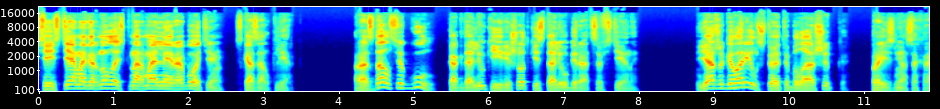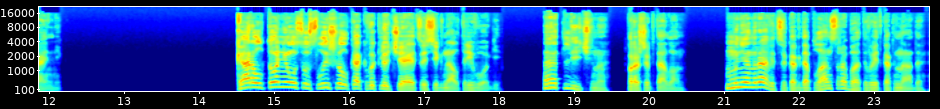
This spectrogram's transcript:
«Система вернулась к нормальной работе», — сказал клерк. Раздался гул, когда люки и решетки стали убираться в стены. «Я же говорил, что это была ошибка», — произнес охранник. Карл Тониус услышал, как выключается сигнал тревоги. «Отлично», — прошептал он. «Мне нравится, когда план срабатывает как надо».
